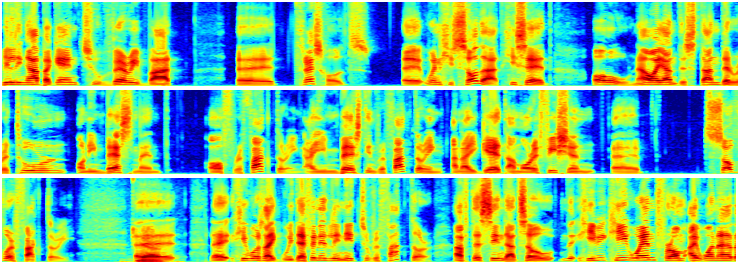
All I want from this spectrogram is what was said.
building up again to very bad uh, thresholds, uh, when he saw that, he said, "Oh, now I understand the return on investment of refactoring. I invest in refactoring, and I get a more efficient uh, software factory." Yeah. Uh, he was like, "We definitely need to refactor." After seeing that, so he he went from I wanna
